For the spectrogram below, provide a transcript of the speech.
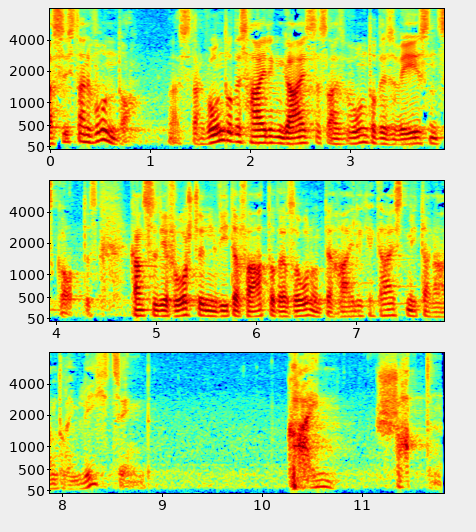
Das ist ein Wunder. Das ist ein Wunder des Heiligen Geistes, ein Wunder des Wesens Gottes. Kannst du dir vorstellen, wie der Vater, der Sohn und der Heilige Geist miteinander im Licht sind? Kein Schatten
